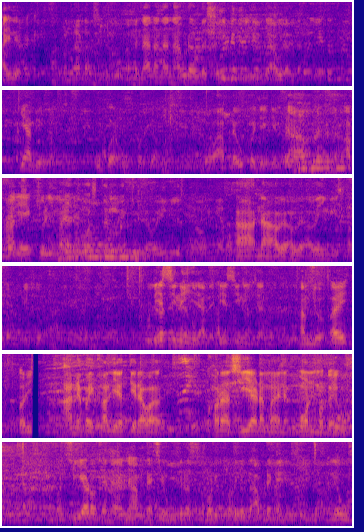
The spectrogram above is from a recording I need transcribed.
આઈલે રાખે. અમે નાના અમે નાના નાના આવડા આવડા સેલિબ્રિટી એમને આવડા આવડા. ક્યાં બેવાનું ઉપર ઉપર તો આપણે ઉપર જઈએ કેમ કે આપણે આપણે જે એકચ્યુઅલીમાં હા ના હવે હવે હવે ઇંગ્લિશમાં કરવું જોઈશું દેશી નહીં ચાલે દેશી નહીં ચાલે. આમ જો અય અરી આને ભાઈ ખાલી અત્યારે આવા ખરા શિયાળામાં એને કોણ મગાવ્યું? પણ શિયાળો છે ને અને આપણે છે ઉધરસ થોડીક થોડીક આપણે ખાલી લેવું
